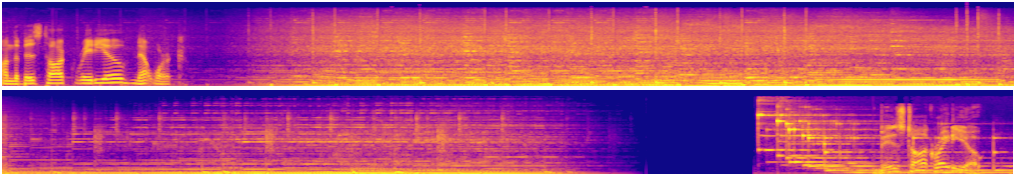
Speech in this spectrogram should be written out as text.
on the BizTalk Radio Network. BizTalk Radio.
